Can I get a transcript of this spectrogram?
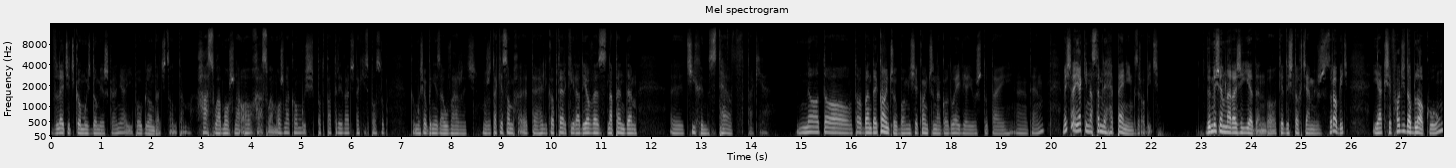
Wlecieć komuś do mieszkania i pooglądać, co on tam. Hasła można, o, hasła można komuś podpatrywać w taki sposób, tylko musiałby nie zauważyć. Może takie są te helikopterki radiowe z napędem y, cichym, stealth takie. No to, to będę kończył, bo mi się kończy na Goldwave'ie już tutaj y, ten. Myślę, jaki następny happening zrobić. Wymyśliłem na razie jeden, bo kiedyś to chciałem już zrobić. Jak się wchodzi do bloku,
